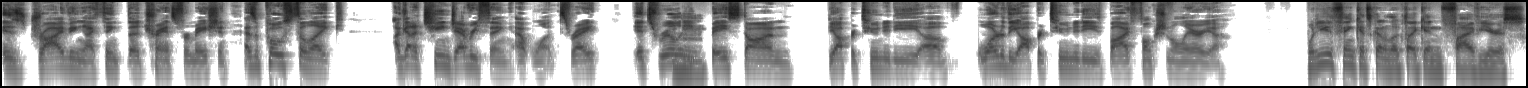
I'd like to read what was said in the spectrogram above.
is driving, I think, the transformation, as opposed to like, I got to change everything at once, right? It's really mm-hmm. based on the opportunity of what are the opportunities by functional area. What do you think it's going to look like in five years,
